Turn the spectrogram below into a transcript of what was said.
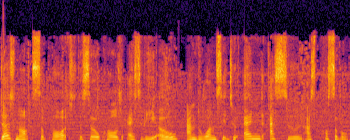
does not support the so called SVO and wants it to end as soon as possible.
